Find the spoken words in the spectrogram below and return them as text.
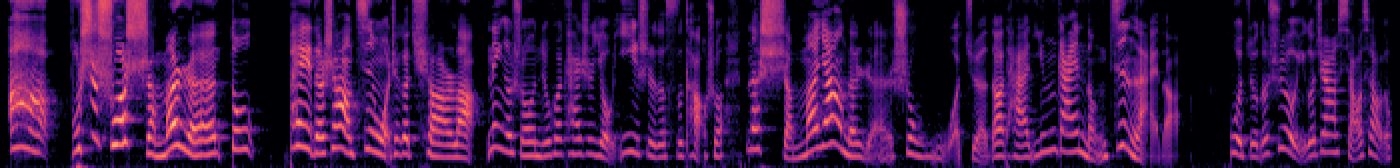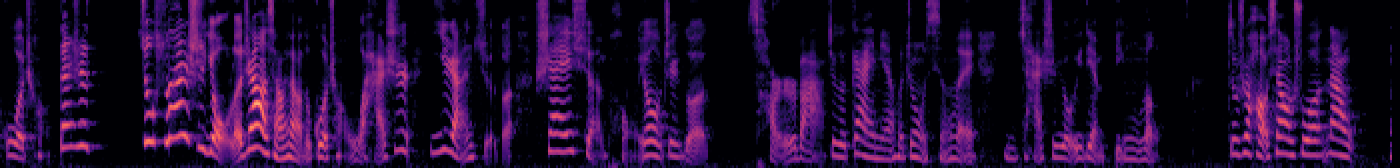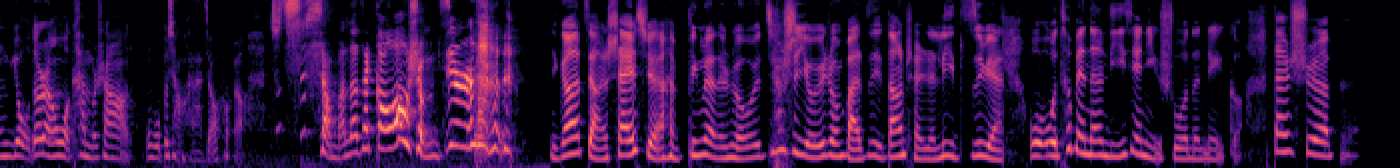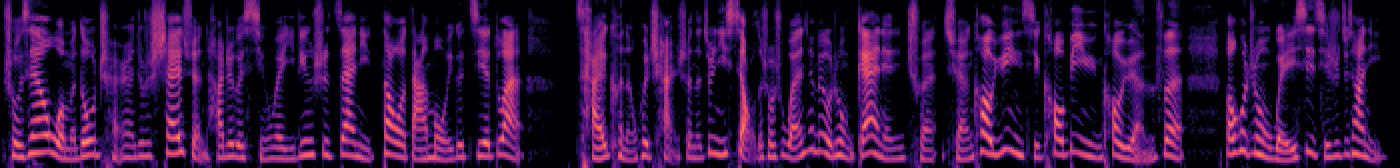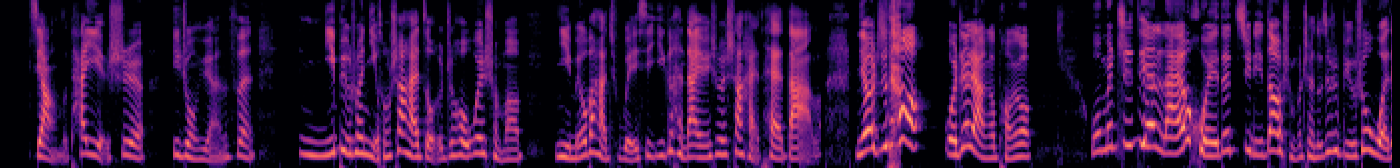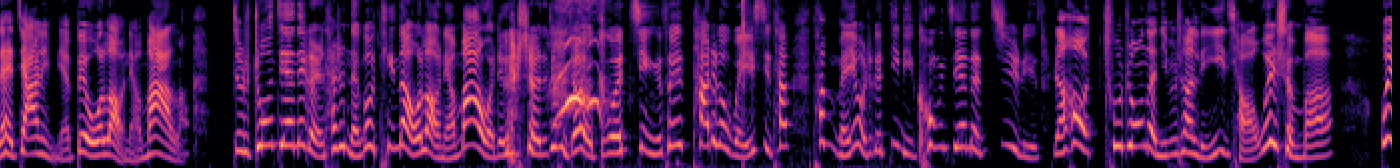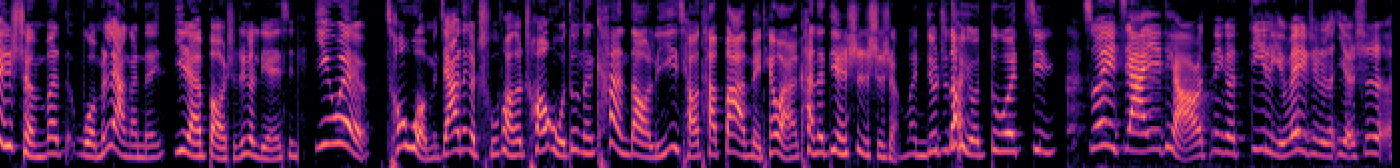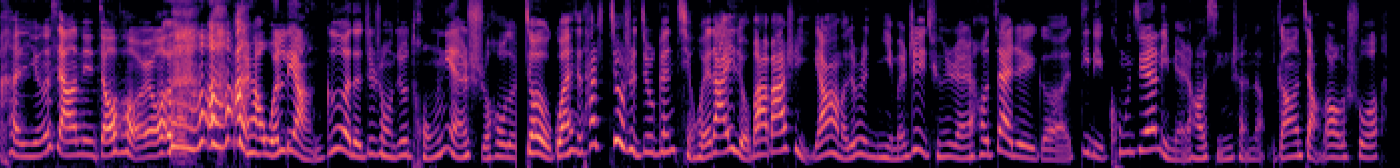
啊，不是说什么人都配得上进我这个圈儿了。那个时候，你就会开始有意识的思考，说那什么样的人是我觉得他应该能进来的？我觉得是有一个这样小小的过程。但是，就算是有了这样小小的过程，我还是依然觉得筛选朋友这个词儿吧，这个概念和这种行为你还是有一点冰冷，就是好像说那。嗯，有的人我看不上，我不想和他交朋友，这是什么呢？在高傲什么劲儿呢？你刚刚讲筛选很冰冷的时候，我就是有一种把自己当成人力资源。我我特别能理解你说的那个，但是首先我们都承认，就是筛选他这个行为，一定是在你到达某一个阶段才可能会产生的。就是你小的时候是完全没有这种概念，你全全靠运气、靠命运、靠缘分，包括这种维系，其实就像你讲的，它也是一种缘分。你比如说，你从上海走了之后，为什么你没有办法去维系？一个很大原因是因为上海太大了。你要知道，我这两个朋友，我们之间来回的距离到什么程度？就是比如说，我在家里面被我老娘骂了，就是中间那个人他是能够听到我老娘骂我这个事儿的，就你知道有多近。所以他这个维系，他他没有这个地理空间的距离。然后初中的，你比如说林奕乔，为什么？为什么我们两个能依然保持这个联系？因为从我们家那个厨房的窗户都能看到林奕乔他爸每天晚上看的电视是什么，你就知道有多近。所以加一条，那个地理位置也是很影响你交朋友的。基本上我两个的这种就童年时候的交友关系，它就是就跟请回答一九八八是一样的，就是你们这群人，然后在这个地理空间里面，然后形成的。你刚刚讲到说。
